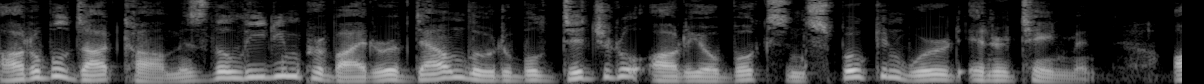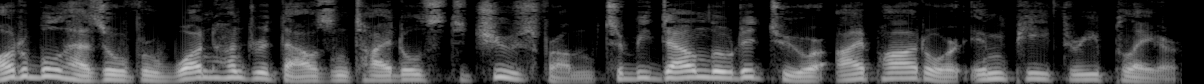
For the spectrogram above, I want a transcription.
Audible.com is the leading provider of downloadable digital audiobooks and spoken word entertainment. Audible has over 100,000 titles to choose from to be downloaded to your iPod or MP3 player.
